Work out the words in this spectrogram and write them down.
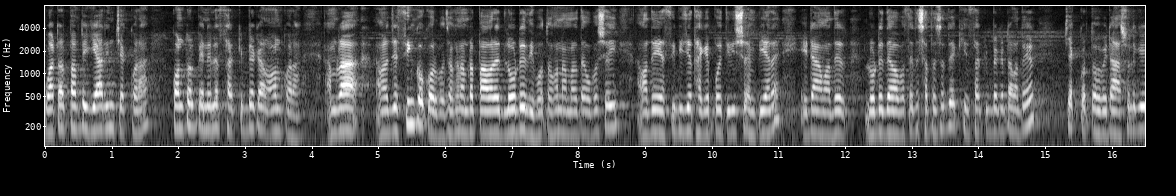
ওয়াটার পাম্পে ইয়ার ইন চেক করা। কন্ট্রোল প্যানেলের সার্কিট ব্রেকার অন করা। আমরা আমরা যে সিঙ্কও করব, যখন আমরা পাওয়ারে লোডে দিব, তখন আমাদের অবশ্যই আমাদের এসিবি যে থাকে পঁয়ত্রিশশো এমপিয়ারে এটা আমাদের লোডে দেওয়া অবস্থা। এটার সাথে সাথে কি সার্কিট ব্রেকারটা আমাদের চেক করতে হবে, এটা আসলে কি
